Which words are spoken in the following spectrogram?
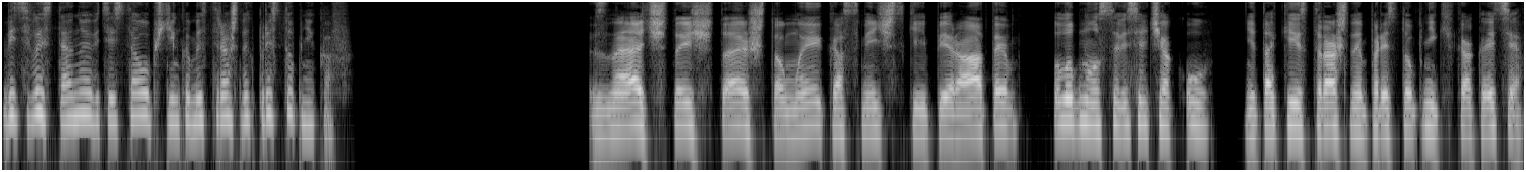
«Ведь вы становитесь сообщниками страшных преступников». «Значит, ты считаешь, что мы, космические пираты?» — улыбнулся весельчак У. «Не такие страшные преступники, как эти?»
